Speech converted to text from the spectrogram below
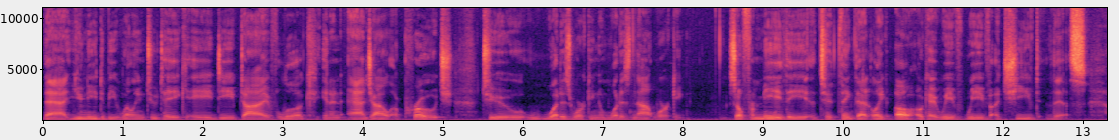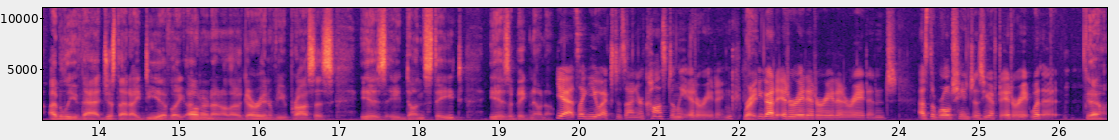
that you need to be willing to take a deep dive look in an agile approach to what is working and what is not working So for me, the to think that like, oh, okay, we've we've achieved this. I believe that just that idea of like, oh no no no, the our interview process is a done state is a big no-no. Yeah, it's like UX design. You're constantly iterating. Right. You got to iterate, iterate, iterate, and as the world changes, you have to iterate with it. Yeah,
